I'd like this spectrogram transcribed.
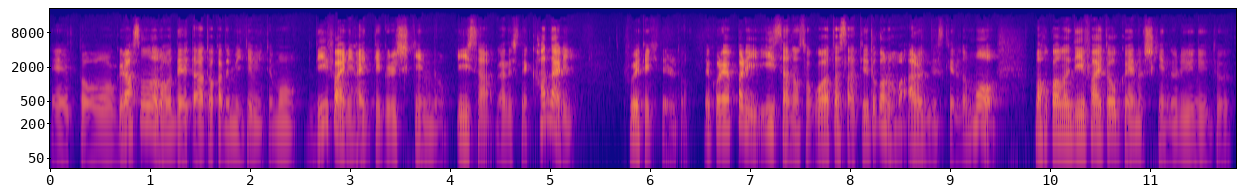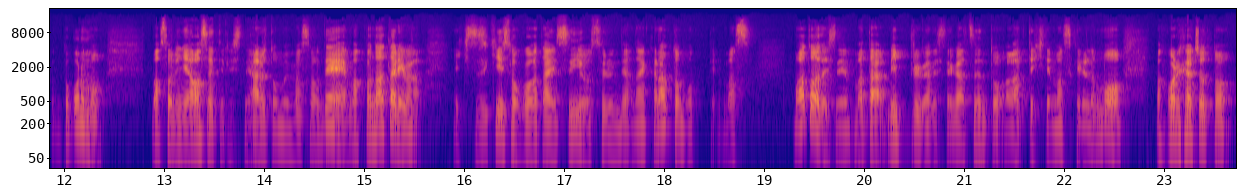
えっ、ー、と、グラスノードのデータとかで見てみても、DeFi に入ってくる資金のイーサがですね、かなり増えてきてると。で、これやっぱりイーサの底堅さっていうところもあるんですけれども、まあ、他の DeFi トークへの資金の流入というところも、まあ、それに合わせてですね、あると思いますので、まあ、このあたりは引き続き底堅い推移をするんではないかなと思っています。まあとはですね、またリップルがですね、ガツンと上がってきてますけれども、ま、これがちょっと、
